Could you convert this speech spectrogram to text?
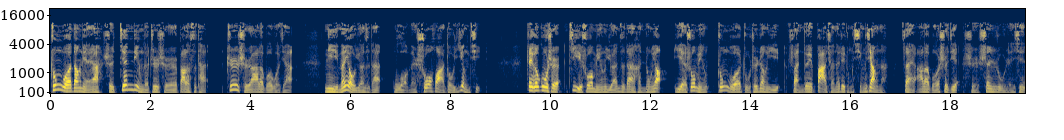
中国当年呀是坚定的支持巴勒斯坦，支持阿拉伯国家。你们有原子弹，我们说话都硬气。”这个故事既说明原子弹很重要，也说明中国主持正义、反对霸权的这种形象呢。在阿拉伯世界是深入人心。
